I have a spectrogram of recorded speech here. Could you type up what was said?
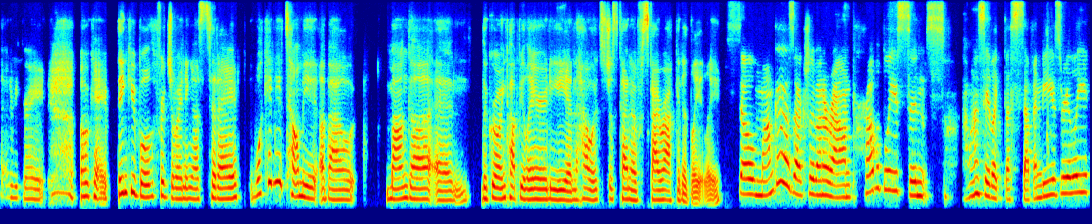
That'd be great. Okay. Thank you both for joining us today. What can you tell me about manga and the growing popularity and how it's just kind of skyrocketed lately? So, manga has actually been around probably since I want to say like the 70s, really.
